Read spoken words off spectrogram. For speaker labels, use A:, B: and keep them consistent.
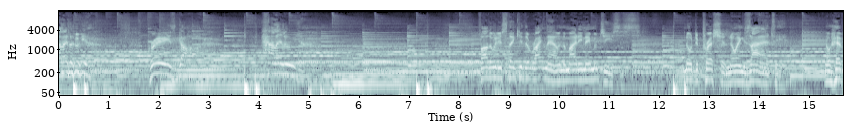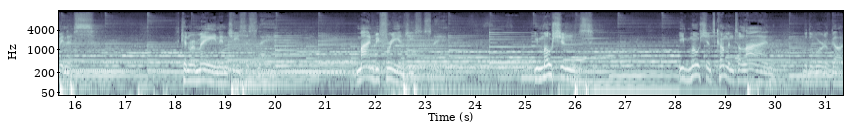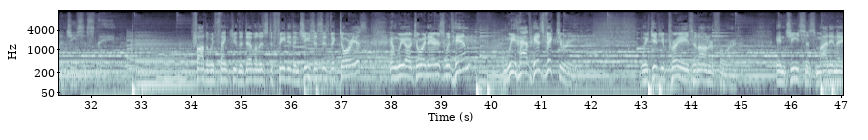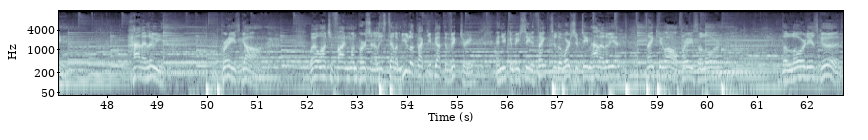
A: Hallelujah. Praise God. Hallelujah. Father, we just thank you that right now, in the mighty name of Jesus, no depression, no anxiety, no heaviness can remain in Jesus' name. Mind be free in Jesus' name. Emotions, emotions come into line with the Word of God in Jesus' name. Father, we thank you. The devil is defeated and Jesus is victorious, and we are joint heirs with him. We have his victory. We give you praise and honor for it in Jesus' mighty name. Hallelujah. Praise God. Well, why don't you find one person, at least tell them you look like you've got the victory, and you can be seated. Thanks to the worship team. Hallelujah. Thank you all. Praise the Lord. The Lord is good,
